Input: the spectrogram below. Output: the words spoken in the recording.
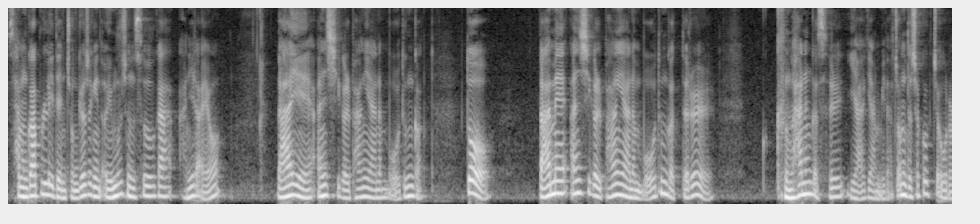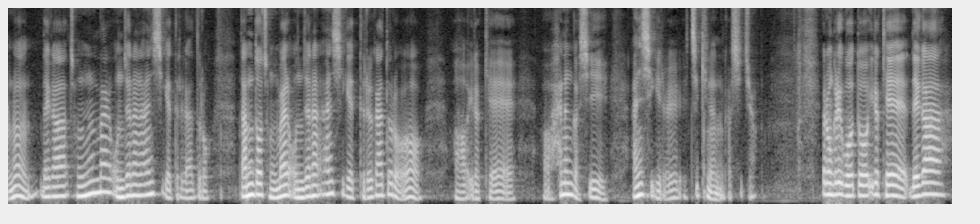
삶과 분리된 종교적인 의무 준수가 아니라요. 나의 안식을 방해하는 모든 것, 또 남의 안식을 방해하는 모든 것들을 금하는 것을 이야기합니다. 좀 더 적극적으로는 내가 정말 온전한 안식에 들어가도록 남도 정말 온전한 안식에 들어가도록 어, 이렇게 어, 하는 것이 안식일을 지키는 것이죠. 여러분 그리고 또 이렇게 내가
